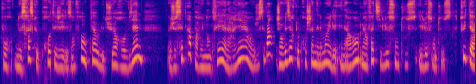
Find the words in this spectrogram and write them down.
pour ne serait-ce que protéger les enfants au cas où le tueur revienne je sais pas, par une entrée à l'arrière, je sais pas. J'ai envie de dire que le prochain élément il est énervant, mais en fait ils le sont tous, ils le sont tous. Twitter,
